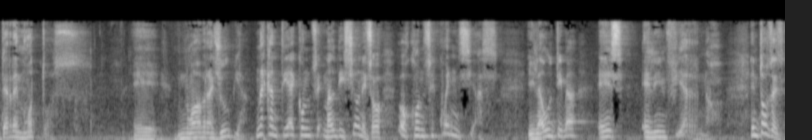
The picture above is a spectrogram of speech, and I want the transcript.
terremotos, eh, no habrá lluvia, una cantidad de maldiciones o consecuencias. Y la última es el infierno. Entonces,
